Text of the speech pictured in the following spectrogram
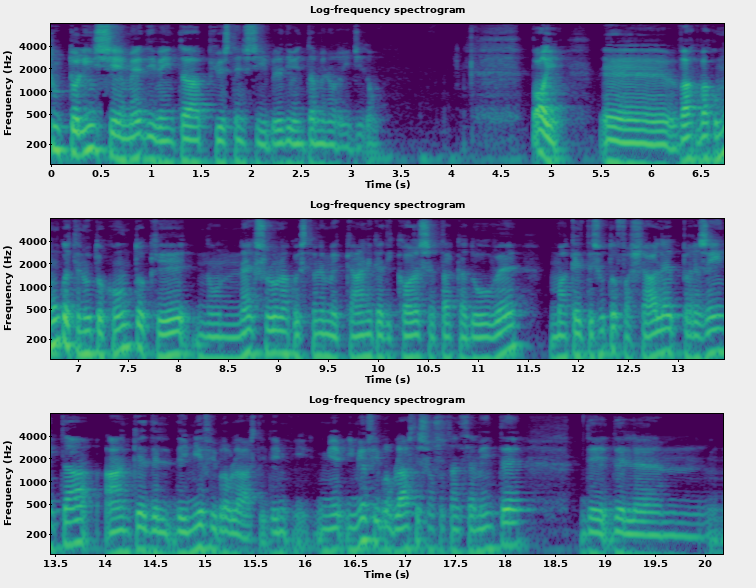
tutto l'insieme diventa più estensibile, diventa meno rigido. Poi eh, va, va, comunque tenuto conto che non è solo una questione meccanica di cosa si attacca dove, ma che il tessuto fasciale presenta anche del, dei miofibroblasti. Dei, I miofibroblasti sono sostanzialmente de, del, um,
